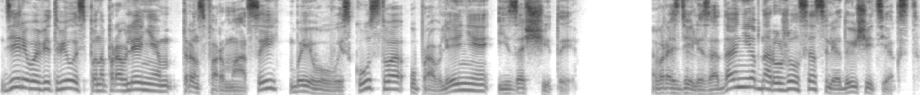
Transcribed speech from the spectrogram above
Дерево ветвилось по направлениям трансформаций, боевого искусства, управления и защиты. В разделе заданий обнаружился следующий текст.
